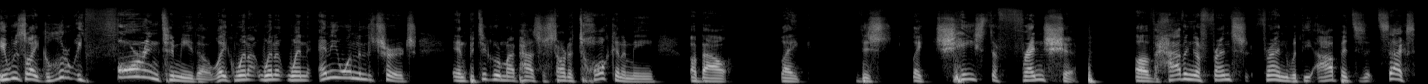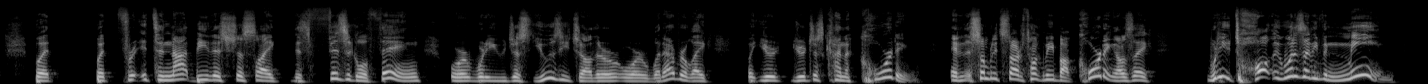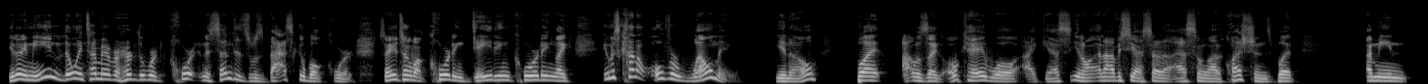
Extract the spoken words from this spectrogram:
it was like literally foreign to me though like when when when anyone in the church in particular my pastor started talking to me about like this like chase the friendship of having a friend friend with the opposite sex, but but for it to not be this just like this physical thing or where you just use each other or whatever, like, but you're you're just kind of courting. And somebody started talking to me about courting. I was like, what are you talking? What does that even mean? You know what I mean? The only time I ever heard the word court in a sentence was basketball court. So now you're talking about courting, dating, courting. Like it was kind of overwhelming, you know? But I was like, okay, well, I guess, you know, and obviously I started asking a lot of questions, but I mean,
